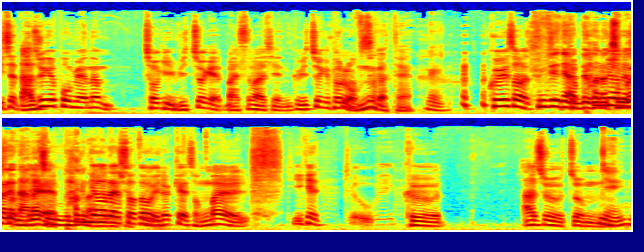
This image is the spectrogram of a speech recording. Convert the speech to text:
이제 나중에 보면은 저기 음. 위쪽에 말씀하신 그 위쪽이 별로 없는 것 같아. 네. 그래서 승진이 안 되거나 그 중간에 나가시는 네, 분들이 판결에서도 네. 이렇게 정말 이게 그 아주 좀 네.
